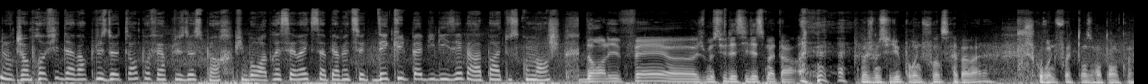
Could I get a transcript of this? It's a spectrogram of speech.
donc j'en profite d'avoir plus de temps pour faire plus de sport. Puis bon, après c'est vrai que ça permet de se déculpabiliser par rapport à tout ce qu'on mange. Dans les faits, euh, je me suis décidé ce matin. Moi, je me suis dit pour une fois, ce serait pas mal. Je cours une fois de temps en temps, quoi.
